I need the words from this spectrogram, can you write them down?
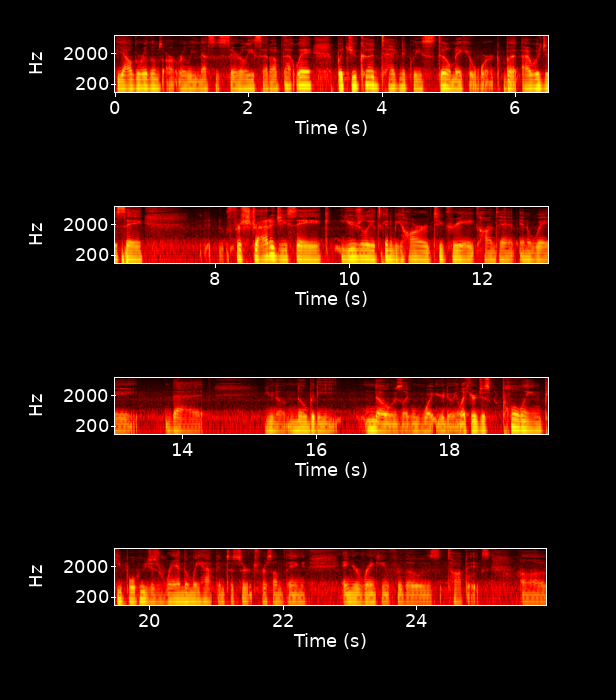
the algorithms aren't really necessarily set up that way, but you could technically still make it work. But I would just say, for strategy's sake, usually it's going to be hard to create content in a way that, you know, nobody knows like what you're doing. Like you're just pulling people who just randomly happen to search for something and you're ranking for those topics. Uh,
